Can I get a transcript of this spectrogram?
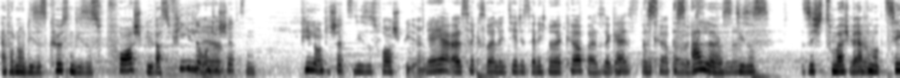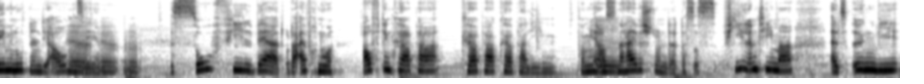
Einfach nur dieses Küssen, dieses Vorspiel, was viele Ja. unterschätzen. Viele unterschätzen dieses Vorspiel. Ja, ja, also Sexualität ist ja nicht nur der Körper, es ist der Geist und Es der Körper. ist alles. Sagen, ne? Dieses sich zum Beispiel Ja. einfach nur zehn Minuten in die Augen ja, sehen, ja, ja. ist so viel wert. Oder einfach nur auf den Körper, Körper, Körper liegen. Von mir aus Mhm. eine halbe Stunde. Das ist viel intimer als irgendwie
